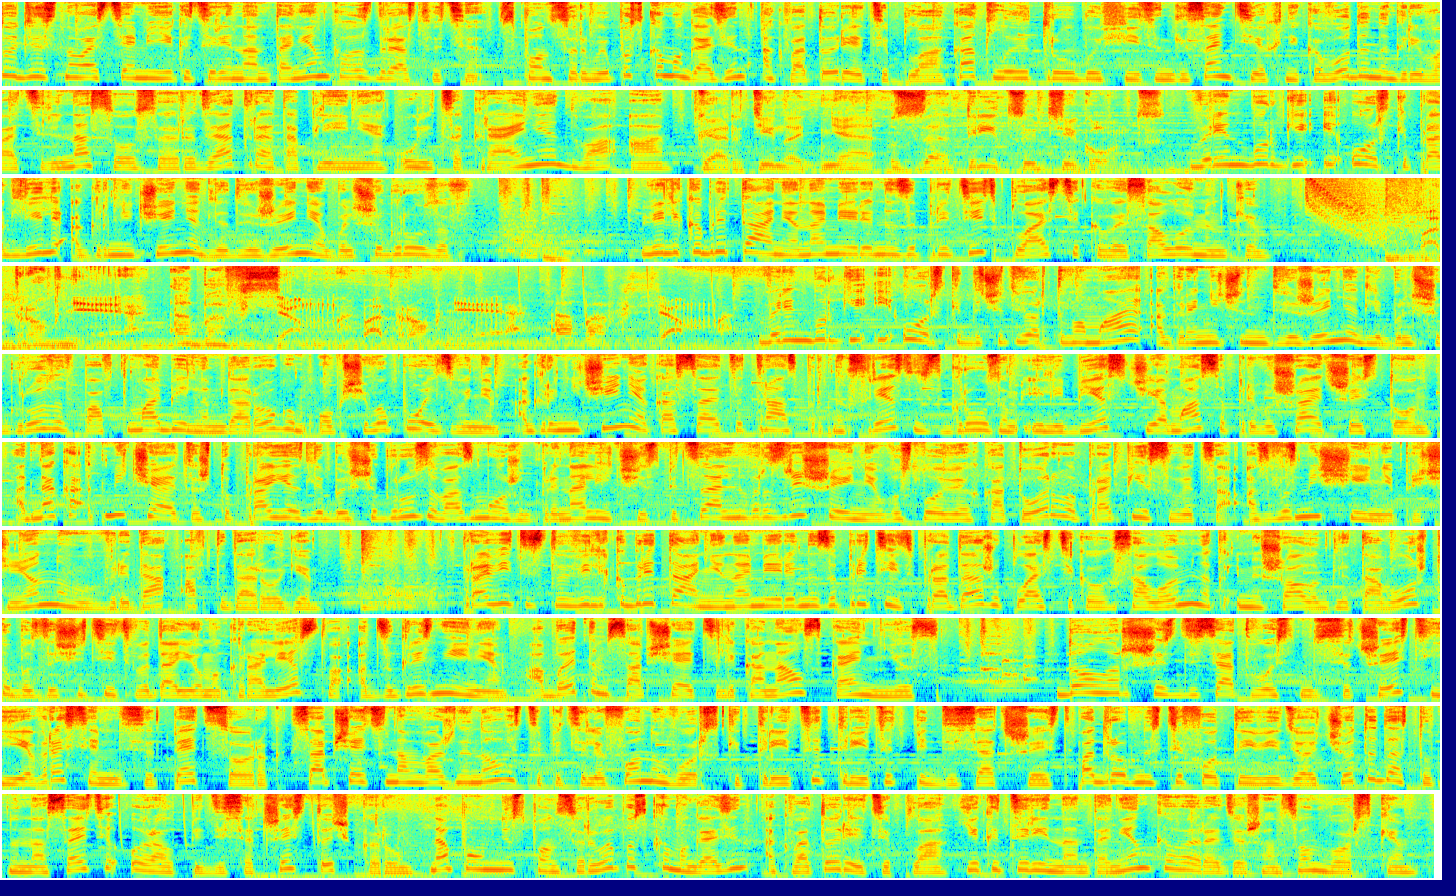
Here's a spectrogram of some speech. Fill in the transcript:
Студии с новостями Екатерина Антоненкова. Здравствуйте. Спонсор выпуска – магазин «Акватория тепла». Котлы, трубы, фитинги, сантехника, водонагреватели, насосы, радиаторы отопления. Улица Крайняя, 2А. Картина дня за 30 секунд. В Оренбурге и Орске продлили ограничения для движения большегрузов. Великобритания намерена запретить пластиковые соломинки. Подробнее обо всем. Подробнее обо всем. В Оренбурге и Орске до 4 мая ограничено движение для большегрузов по автомобильным дорогам общего пользования. Ограничение касается транспортных средств с грузом или без, чья масса превышает 6 тонн. Однако отмечается, что проезд для большегруза возможен при наличии специального разрешения, в условиях которого прописывается о возмещении причиненного вреда автодороге. Правительство Великобритании намерено запретить продажу пластиковых соломинок и мешалок для того, чтобы защитить водоемы королевства от загрязнения. Об этом сообщает телеканал Sky News. Доллар 60.86, евро 75.40. Сообщайте нам важные новости по телефону Ворске 30 30 56. Подробности фото и видеоотчеты доступны на сайте урал56.ру. Напомню, спонсор выпуска – магазин «Акватория тепла». Екатерина Антоненкова, радио «Шансон Ворске».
